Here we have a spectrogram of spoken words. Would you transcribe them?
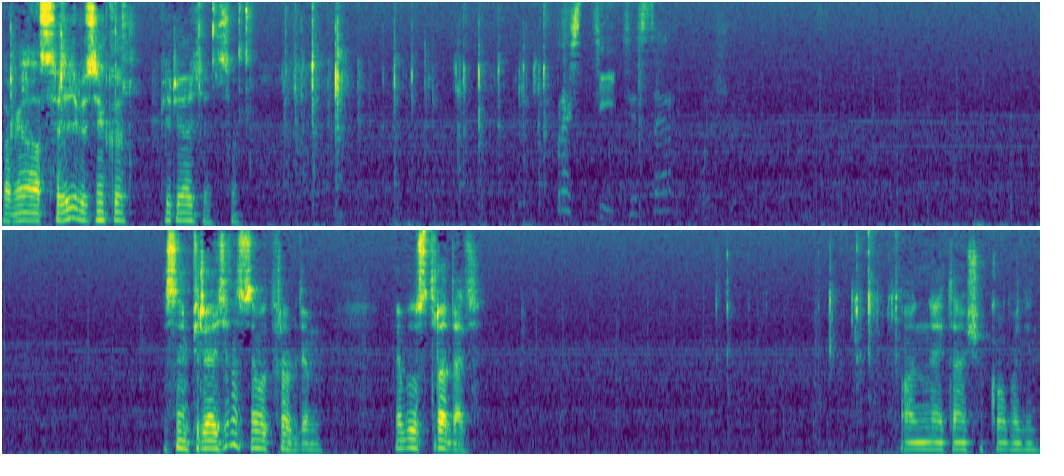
Так, мне надо сходить, быстренько переодеться. Простите, сэр. Если не переоденусь, у меня будут проблемы. Я буду страдать. А, не, там еще коп один.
